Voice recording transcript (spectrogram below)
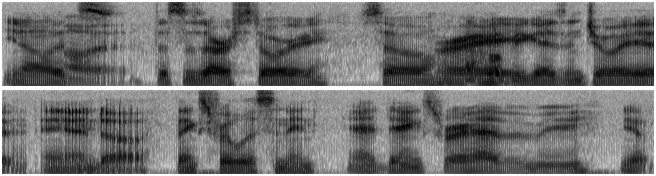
you know it's Oh, yeah. this is our story so I hope you guys enjoy it and uh thanks for listening Yeah. Thanks for having me. yep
